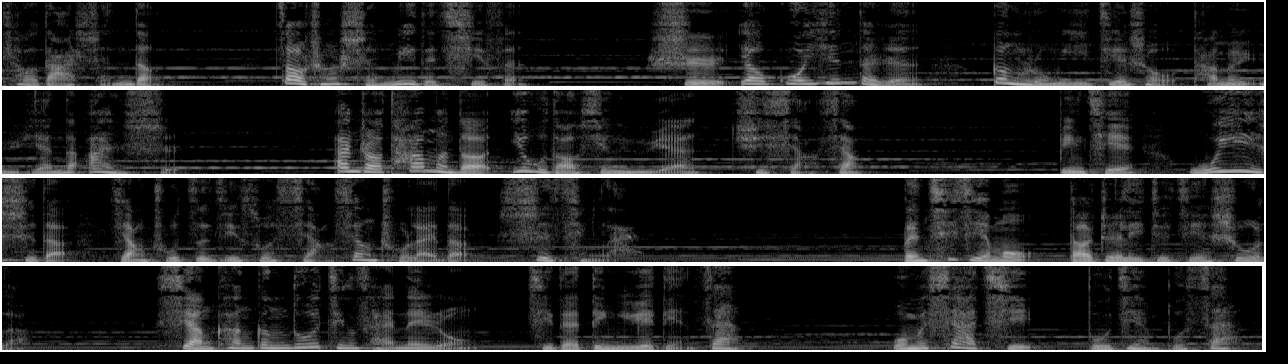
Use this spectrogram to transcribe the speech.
跳大神等。造成神秘的气氛，使要过阴的人更容易接受他们语言的暗示，按照他们的诱导性语言去想象，并且无意识的讲出自己所想象出来的事情来。本期节目到这里就结束了，想看更多精彩内容，记得订阅点赞，我们下期不见不散。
